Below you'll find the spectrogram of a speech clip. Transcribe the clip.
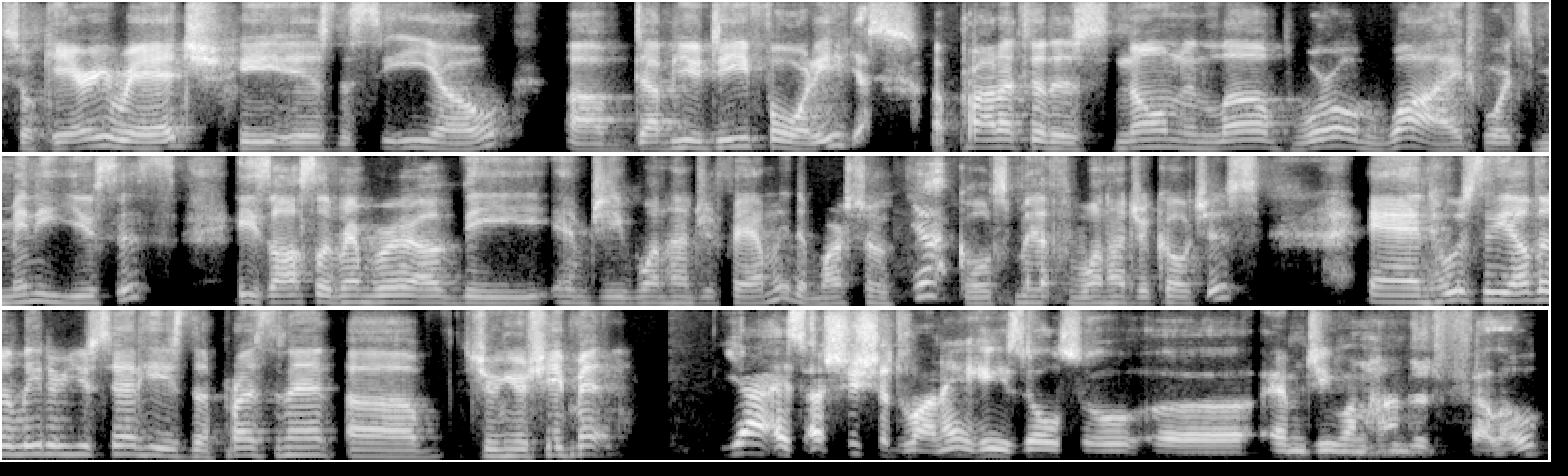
So Gary Ridge, he is the CEO of WD-40, Yes. a product that is known and loved worldwide for its many uses. He's also a member of the MG 100 family, the Marshall Yeah. Goldsmith 100 coaches. And who's the other leader you said? He's the president of Junior Achievement. Yeah, it's Ashish Advani. He's also uh, MG100 fellow.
